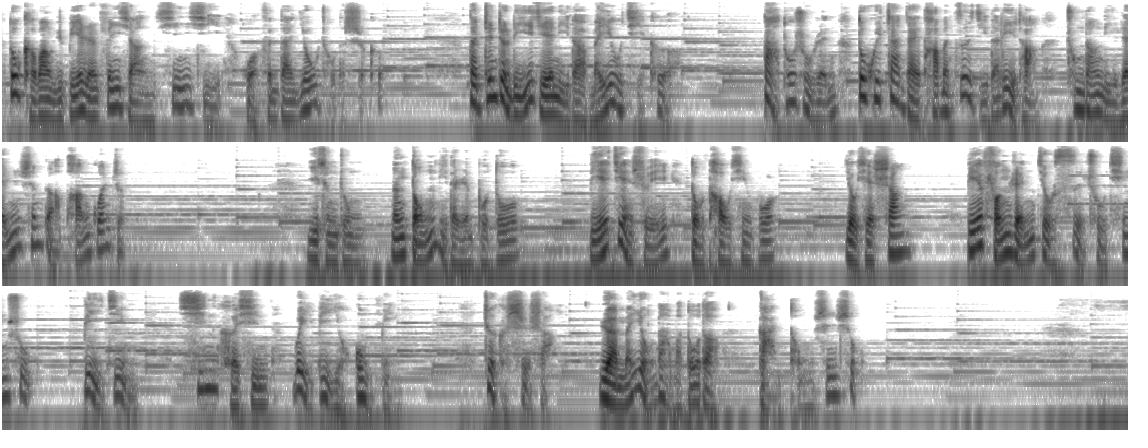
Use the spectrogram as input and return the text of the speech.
都渴望与别人分享欣喜或分担忧愁的时刻，但真正理解你的没有几个。大多数人都会站在他们自己的立场，充当你人生的旁观者。一生中能懂你的人不多，别见谁都掏心窝，有些伤。别逢人就四处倾诉，毕竟心和心未必有共鸣。这个世上远没有那么多的感同身受。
